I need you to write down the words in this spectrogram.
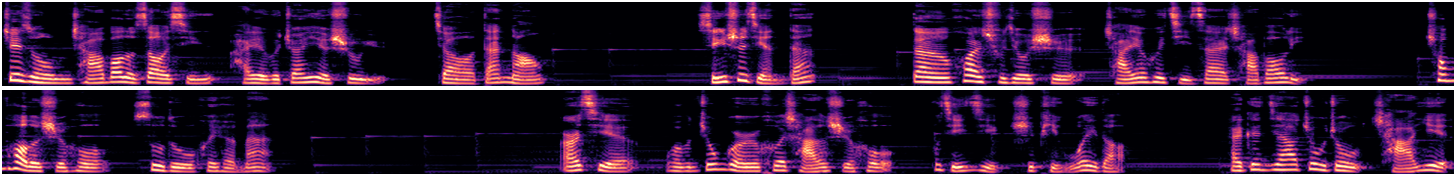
这种茶包的造型还有个专业术语叫单囊，形式简单，但坏处就是茶叶会挤在茶包里，冲泡的时候速度会很慢。而且我们中国人喝茶的时候，不仅仅是品味道，还更加注重茶叶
